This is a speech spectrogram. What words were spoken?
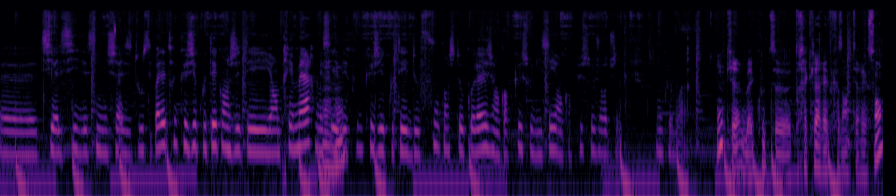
Euh, TLC, Destiny Child et tout. C'est pas des trucs que j'écoutais quand j'étais en primaire, mais c'est Mhm. des trucs que j'écoutais de fou quand j'étais au collège et encore plus au lycée et encore plus aujourd'hui. Donc euh, voilà. Ok, bah écoute, euh, très clair et très intéressant.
